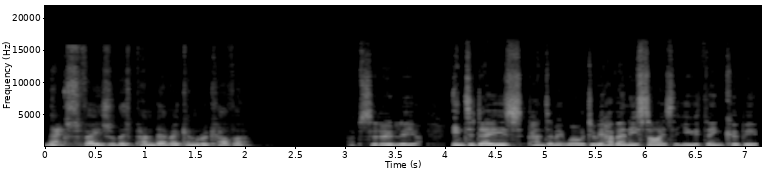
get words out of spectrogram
next phase of this pandemic and recover. Absolutely. In today's pandemic world, do we have any sites that you think could be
